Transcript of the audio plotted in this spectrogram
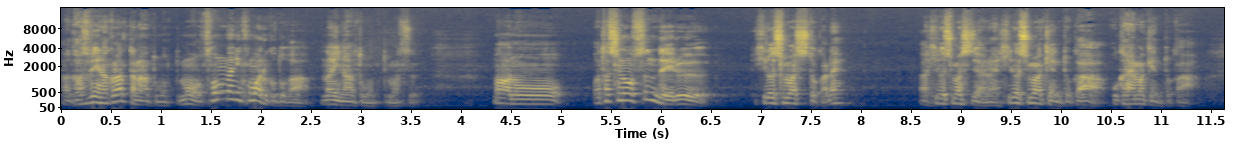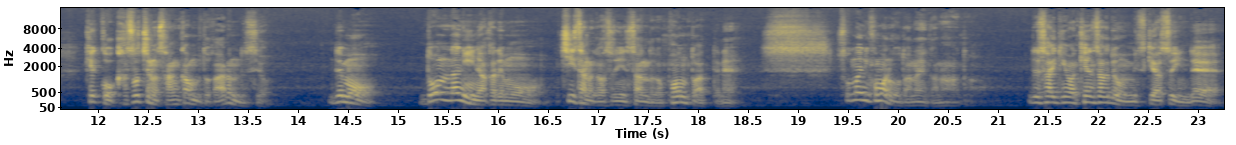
ガソリンなくなったなと思っても、そんなに困ることがないなと思ってます。まあ、あの、私の住んでいる広島市とかね、あ広島市じゃない、広島県とか岡山県とか、結構過疎地の山間部とかあるんですよ。でも、どんなに田舎でも小さなガソリンスタンドがポンとあってね、そんなに困ることはないかなと。で、最近は検索でも見つけやすいんで、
